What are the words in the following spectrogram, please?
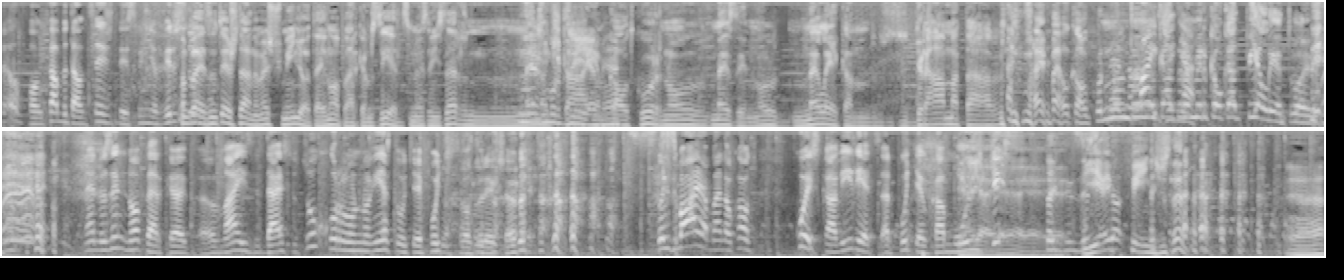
telefonu kabatā un sēžaties viņa virsū, Un pēc, nu, tieši tā, nu, mēs mīļotāji nopērkam ziedus, mēs viņus nemačkājam jā. kaut kur, nu, nezinu, nu, neliekam grāmatā vai vēl kaut kur. Nu, nu, katram ir kaut kāda pielietojuma. Nē, nu, zini, nopērka uh, maizi, desu cukuru un iestūķē puķus vēl tur iekšā. Līdz mājām man nav kaut kas. Ko es kā vīrietis ar puķiem kā muļķis? Jefiņš. Jā.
